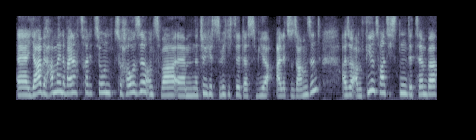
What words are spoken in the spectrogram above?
Äh, ja, wir haben eine Weihnachtstradition zu Hause und zwar ähm, natürlich ist das Wichtigste, dass wir alle zusammen sind. Also am 24. Dezember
